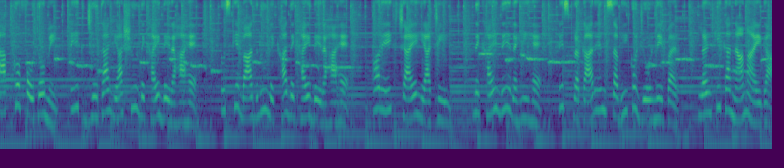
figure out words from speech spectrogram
आपको फ़ोटो में एक जूता या शू दिखाई दे रहा है। उसके बाद रू लिखा दिखाई दे रहा है और एक चाय या टी दिखाई दे रही है। इस प्रकार इन सभी को जोड़ने पर लड़की का नाम आएगा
